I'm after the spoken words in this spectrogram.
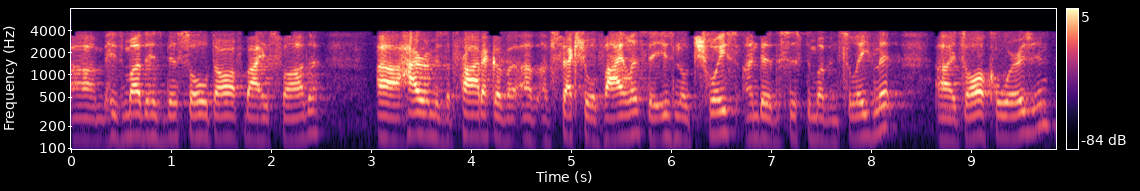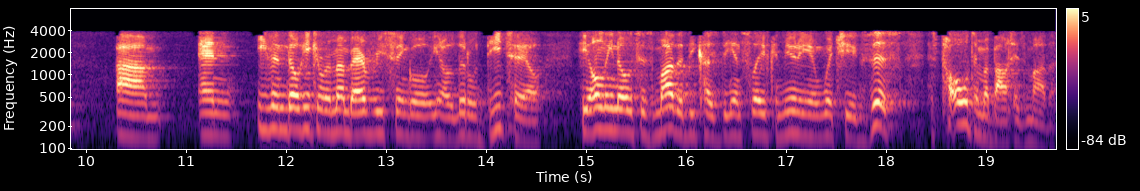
Um, his mother has been sold off by his father. Uh, Hiram is the product of, of, of, sexual violence. There is no choice under the system of enslavement. Uh, it's all coercion. Um, and even though he can remember every single you know, little detail, he only knows his mother because the enslaved community in which he exists has told him about his mother.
